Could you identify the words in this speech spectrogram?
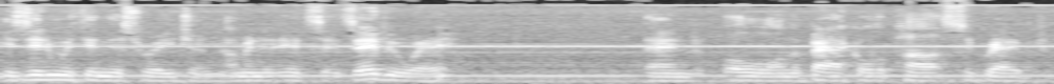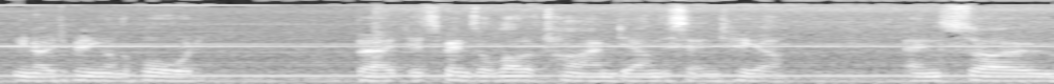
is in within this region. I mean, it's, it's everywhere and all on the back, all the parts are grabbed, you know, depending on the board, but it spends a lot of time down this end here. And so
